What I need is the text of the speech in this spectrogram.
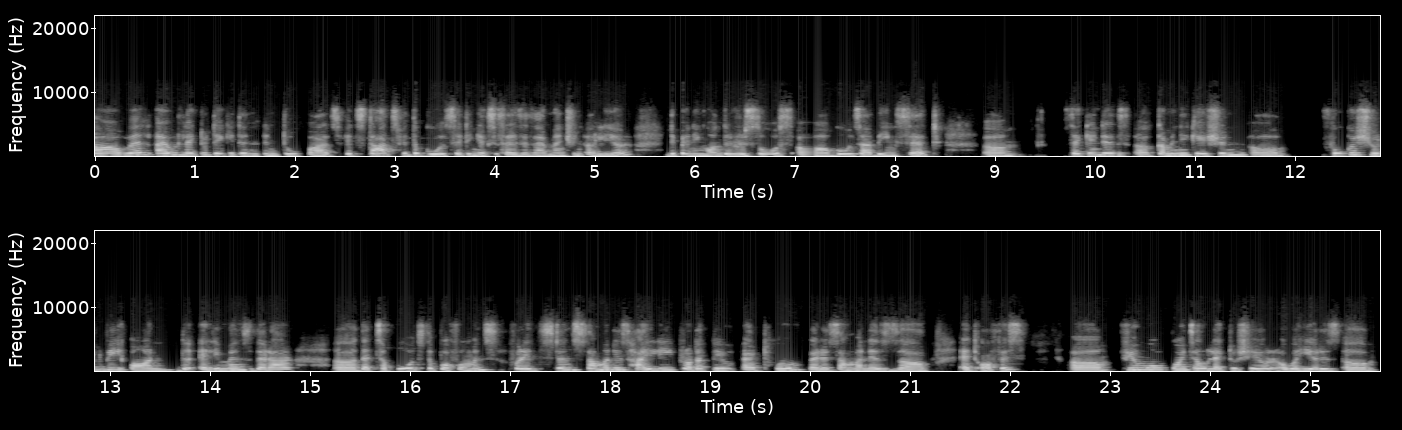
Uh, well, I would like to take it in, in two parts. It starts with the goal setting exercise, as I mentioned earlier. Depending on the resource, uh, goals are being set. Um, second is uh, communication. Uh, focus should be on the elements that are uh, that supports the performance. For instance, someone is highly productive at home, whereas someone is uh, at office. Um, few more points I would like to share over here is um,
